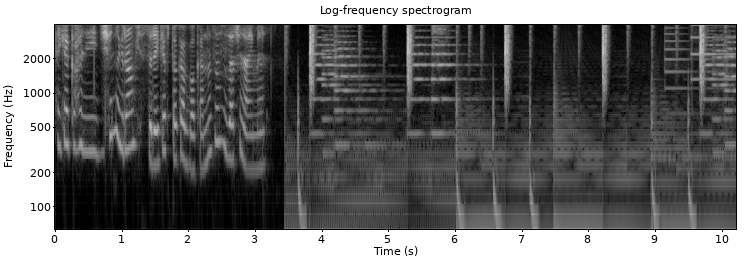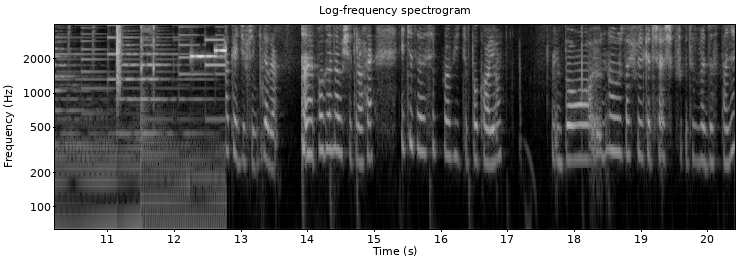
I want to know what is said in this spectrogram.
Hejka kochani, dzisiaj nagrałam historyjkę w Toka Boka, no to zaczynajmy. Okej dziewczynki, dobra, poglądały się trochę. Idźcie teraz się do pokoju, bo no już za chwilkę trzeba się przygotowywać do spania,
